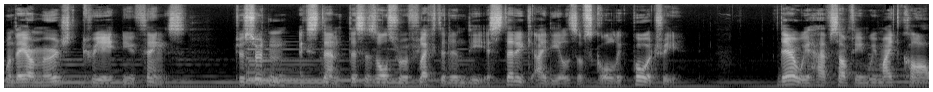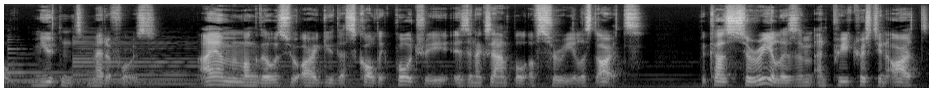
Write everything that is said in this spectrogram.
when they are merged, create new things. To a certain extent, this is also reflected in the aesthetic ideals of skaldic poetry. There we have something we might call mutant metaphors. I am among those who argue that skaldic poetry is an example of surrealist art. Because surrealism and pre Christian art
